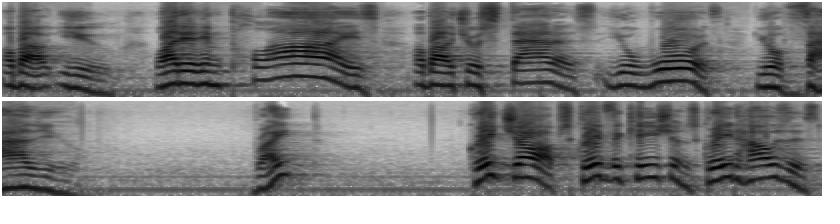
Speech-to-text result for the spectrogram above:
about you, what it implies about your status, your worth, your value. Right? Great jobs, great vacations, great houses,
